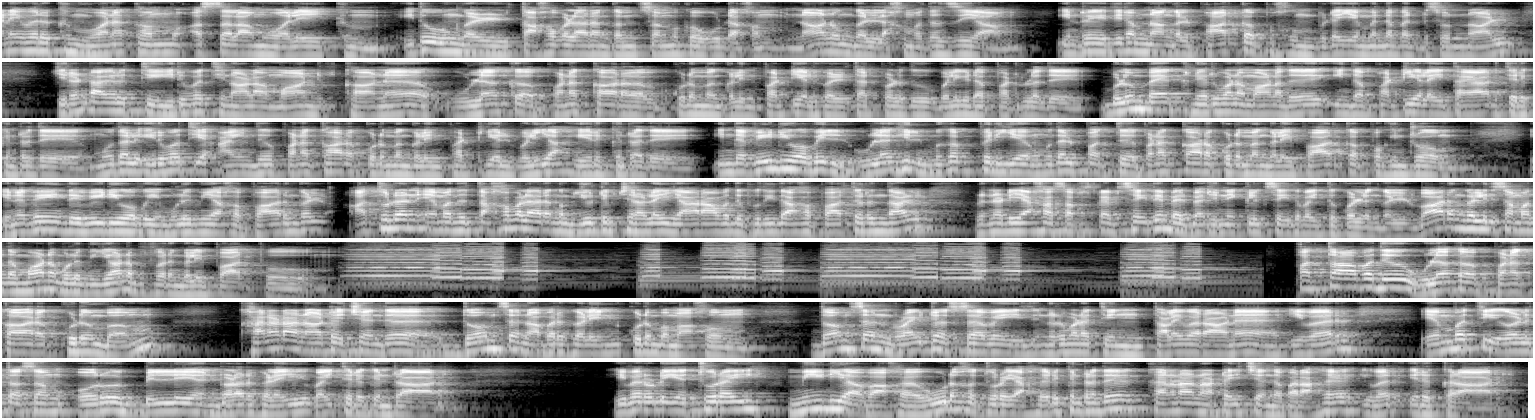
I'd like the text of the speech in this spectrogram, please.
அனைவருக்கும் வணக்கம். அஸ்ஸலாமு அலைக்கும். இது உங்கள் தகவல் அரங்கம் சமூக ஊடகம். நான் உங்கள் அகமது ஜியாம் இன்றைய தினம் நாங்கள் பார்க்க போகும் விடயம் என்னவென்று சொன்னால் இரண்டாயிரத்தி இருபத்தி நாலாம் ஆண்டிற்கான உலக பணக்கார குடும்பங்களின் பட்டியல்கள் தற்பொழுது வெளியிடப்பட்டுள்ளது. புளும்பேக் நிறுவனமானது இந்த பட்டியலை தயாரித்திருக்கின்றது. முதல் இருபத்தி ஐந்து பணக்கார குடும்பங்களின் பட்டியல் வெளியாகி இருக்கின்றது. இந்த வீடியோவில் உலகில் மிகப்பெரிய முதல் பத்து பணக்கார குடும்பங்களை பார்க்க போகின்றோம். எனவே இந்த வீடியோவை முழுமையாக பாருங்கள். அத்துடன் எமது தகவல் அரங்கம் யூடியூப் சேனலை யாராவது புதிதாக பார்த்திருந்தால் உடனடியாக சப்ஸ்கிரைப் செய்து பெல் பட்டனை கிளிக் செய்து வைத்துக் கொள்ளுங்கள். வாருங்கள் இது சம்பந்தமான முழுமையான விவரங்களை பார்ப்போம். பத்தாவது உலக பணக்கார குடும்பம் கனடா நாட்டைச் சேர்ந்த தோம்சன் அவர்களின் குடும்பமாகும். தோம்சன் ரைட்டர் சேவை நிறுவனத்தின் தலைவரான இவர் எண்பத்தி ஏழு தசம் ஒரு பில்லியன் டாலர்களை வைத்திருக்கின்றார். இவருடைய துறை மீடியாவாக ஊடகத்துறையாக இருக்கின்றது. கனடா நாட்டைச் சேர்ந்தவராக இவர் இருக்கிறார்.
